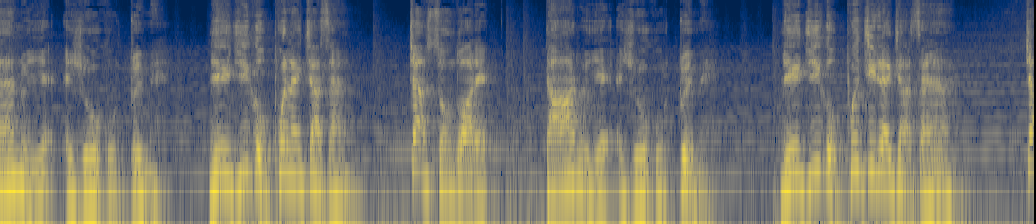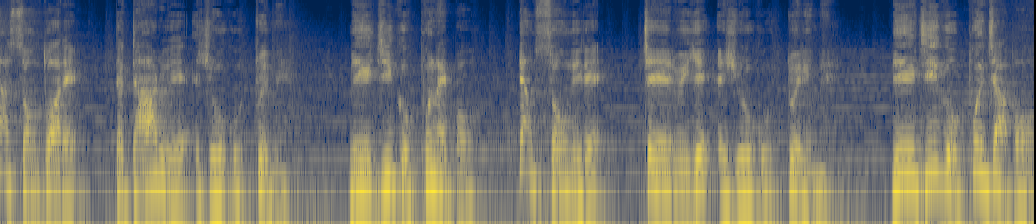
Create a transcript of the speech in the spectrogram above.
မ်းတွေရဲ့အယိုးကိုတွေ့မယ်မြေကြီးကိုဖွင့်လိုက်ကြစမ်းကြဆုံသွားတဲ့ဓားတွေရဲ့အယိုးကိုတွေ့မယ်မြေကြီးကိုဖွင့်ကြည့်လိုက်ကြစမ်းကြဆုံသွားတဲ့တရားတွေရဲ့အယိုးကိုတွေ့မယ်မြေကြီးကိုဖွင့်လိုက်ပေါ်ပျောက်ဆုံးနေတဲ့ကျယ်တွေရဲ့အယိုးကိုတွေ့နိုင်မယ်မြေကြီးကိုဖွင့်ကြပေါ်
